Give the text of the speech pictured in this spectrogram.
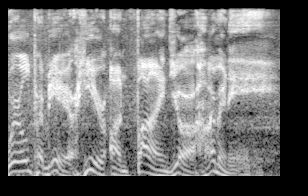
world premiere here on Find Your Harmony.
